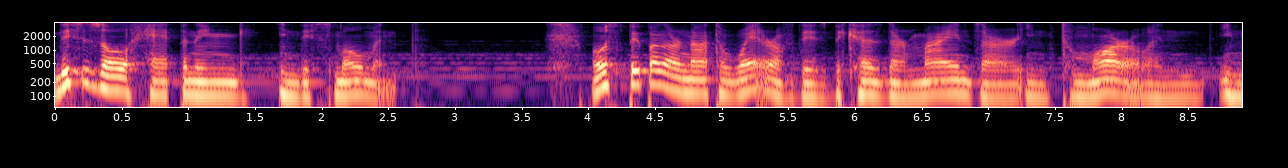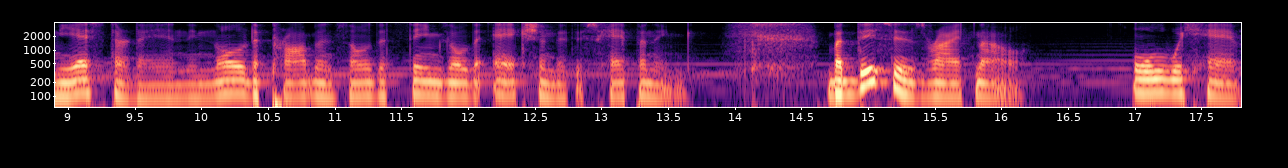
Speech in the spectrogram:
This is all happening in this moment. Most people are not aware of this because their minds are in tomorrow and in yesterday and in all the problems, all the things, all the action that is happening. But this is right now all we have.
